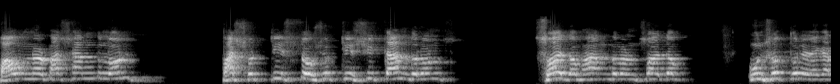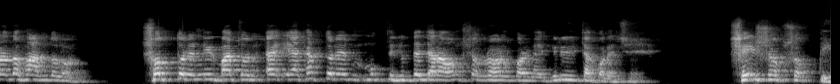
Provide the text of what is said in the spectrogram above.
বাউন্নর ভাষা আন্দোলন, বাষট্টি, চৌষট্টি শিক্ষা আন্দোলন, ছয় দফা আন্দোলন, ছয় দফা, উনসত্তরের এগারো দফা আন্দোলন, সত্তরের নির্বাচন একাত্তরের মুক্তিযুদ্ধে যারা অংশগ্রহণ করে নাই, বিরোধিতা করেছে, সেই সব শক্তি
